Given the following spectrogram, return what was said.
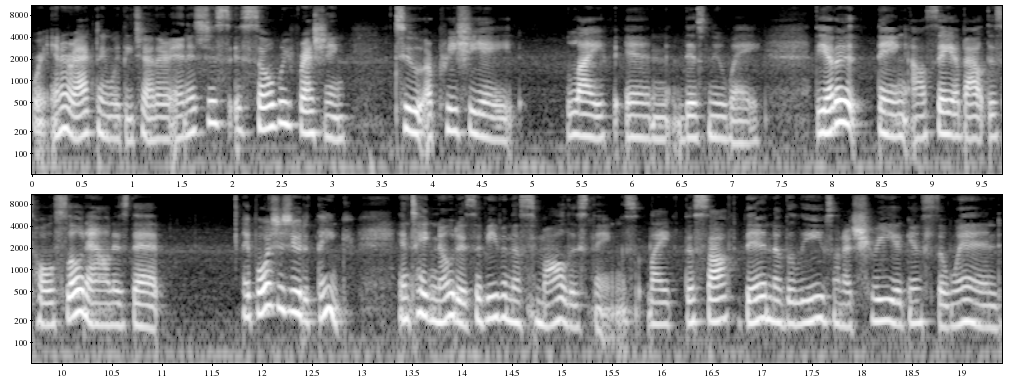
We're interacting with each other, and it's just it's so refreshing to appreciate life in this new way. The other thing I'll say about this whole slowdown is that it forces you to think and take notice of even the smallest things, like the soft bend of the leaves on a tree against the wind,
